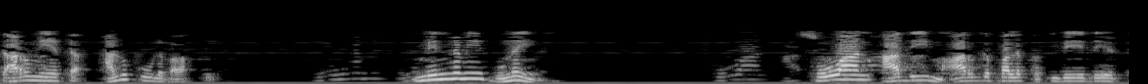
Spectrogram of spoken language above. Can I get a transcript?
ධර්මයට අනුකූල බවක් මෙන්න මේ ගුණයින් සෝවාන් ආදී මාර්ගඵල ප්‍රතිවේදයට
